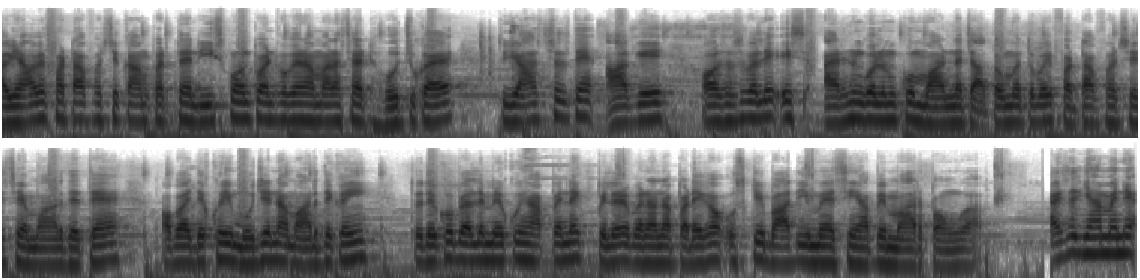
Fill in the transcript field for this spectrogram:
अब यहाँ पे फटाफट से काम करते हैं। रिस्पॉन्ड पॉइंट वगैरह हमारा सेट हो चुका है। तो यहाँ से चलते हैं आगे। और सबसे पहले इस आयरन गोलम को मारना चाहता हूँ मैं तो भाई, फटाफट से इसे मार देते हैं। और भाई, देखो, ये मुझे ना मार दे कहीं। तो देखो, पहले मेरे को यहाँ पे ना एक पिलर बनाना पड़ेगा। उसके बाद ही मैं इसे यहाँ पे मार पाऊँगा। ऐसा यहाँ मैंने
